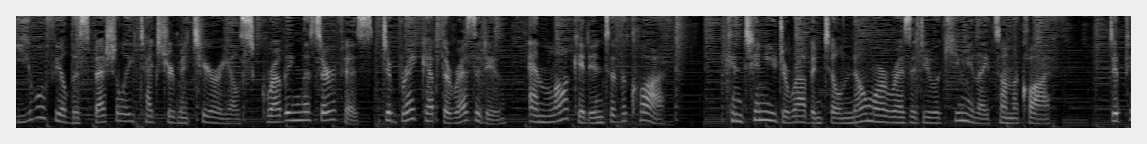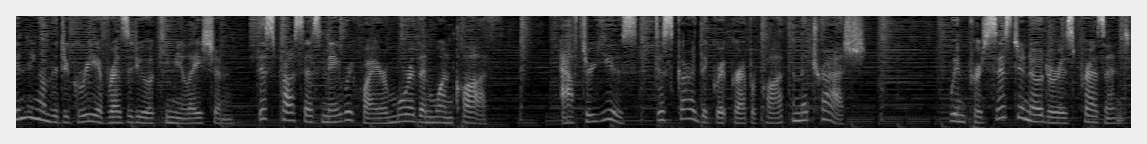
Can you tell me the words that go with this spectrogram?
you will feel the specially textured material scrubbing the surface to break up the residue and lock it into the cloth. Continue to rub until no more residue accumulates on the cloth. Depending on the degree of residue accumulation, this process may require more than one cloth. After use, discard the grit grabber cloth in the trash. When persistent odor is present,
